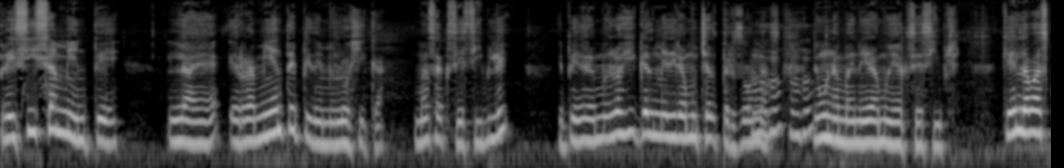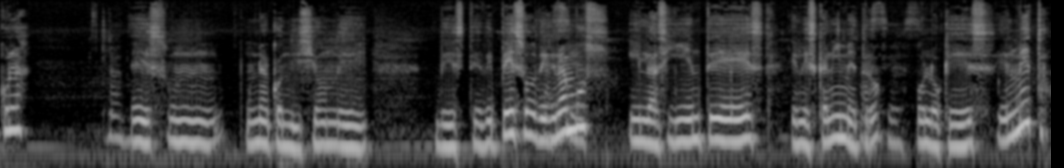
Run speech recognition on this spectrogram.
precisamente la herramienta epidemiológica más accesible, epidemiológica es medir a muchas personas de una manera muy accesible. ¿Qué es la báscula? Es un, una condición de, de, este, de peso de gramos y la siguiente es el escalímetro o lo que es el metro.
